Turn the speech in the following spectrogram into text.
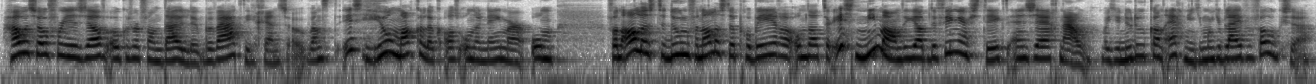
Hou het zo voor jezelf ook een soort van duidelijk. Bewaak die grens ook. Want het is heel makkelijk als ondernemer om van alles te doen, van alles te proberen, omdat er is niemand die je op de vinger stikt en zegt, nou, wat je nu doet kan echt niet, je moet je blijven focussen.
